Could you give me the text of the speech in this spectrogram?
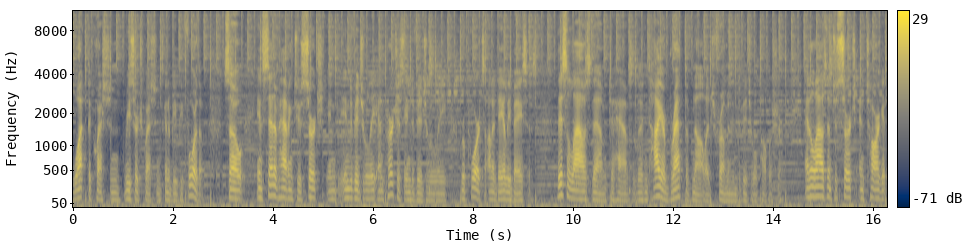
what the question, research question is going to be before them. So instead of having to search in individually and purchase individually reports on a daily basis, this allows them to have the entire breadth of knowledge from an individual publisher and allows them to search and target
